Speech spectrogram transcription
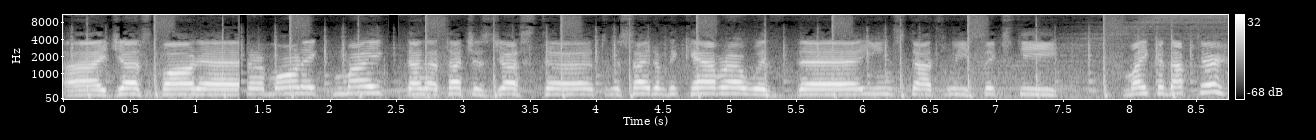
I just bought a harmonic mic that attaches just uh, to the side of the camera with the Insta360 mic adapter.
